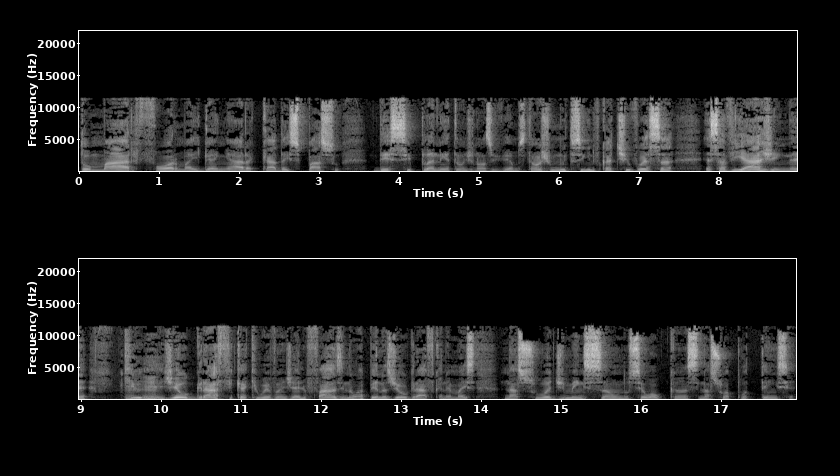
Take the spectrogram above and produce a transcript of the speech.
tomar forma e ganhar a cada espaço desse planeta onde nós vivemos. Então, eu acho muito significativo essa, essa viagem, né? Que, uhum. é, geográfica que o evangelho faz, e não apenas geográfica, né, mas na sua dimensão, no seu alcance, na sua potência,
